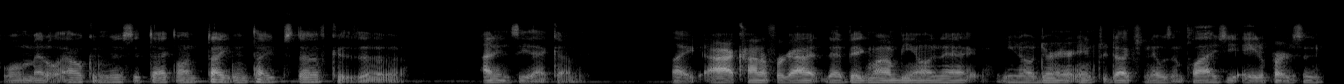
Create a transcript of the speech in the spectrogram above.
Full Metal Alchemist, Attack on Titan type stuff because uh, I didn't see that coming. Like I kind of forgot that Big Mom be on that. You know, during her introduction, it was implied she ate a person.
